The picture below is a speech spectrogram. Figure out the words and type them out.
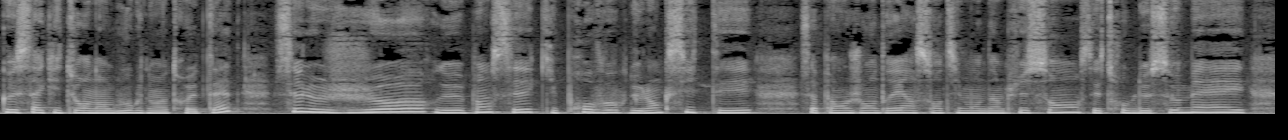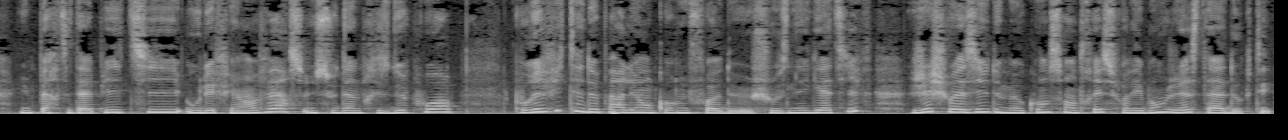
que ça qui tourne en boucle dans notre tête, c'est le genre de pensée qui provoque de l'anxiété, ça peut engendrer un sentiment d'impuissance, des troubles de sommeil, une perte d'appétit ou l'effet inverse, une soudaine prise de poids. Pour éviter de parler encore une fois de choses négatives, j'ai choisi de me concentrer sur les bons gestes à adopter.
